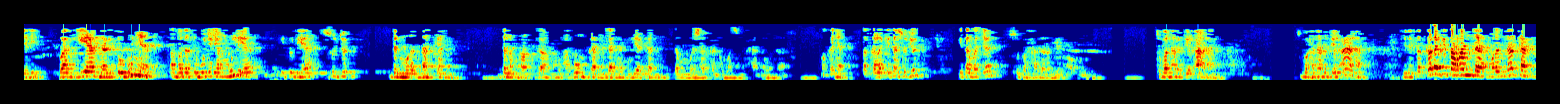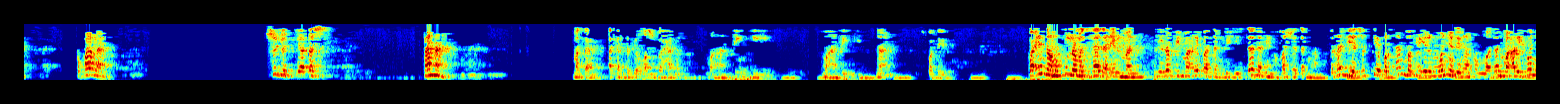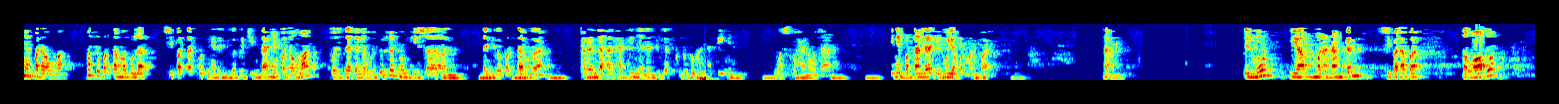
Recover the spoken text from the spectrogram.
Jadi bagian dari tubuhnya, anggota tubuhnya yang mulia itu dia sujud dan merendahkan dalam rangka mengagungkan dan memuliakan dan membesarkan Allah Subhanahu wa taala. Makanya tatkala kita sujud, kita baca subhana Subhanarabbil alam. Subhanarabbil alam. Jadi tatkala kita rendah, merendahkan kepala sujud di atas tanah maka akan tapi Allah Subhanahu Maha Tinggi Maha Tinggi nah seperti itu fa innahu kullama zada ilman li rabbih ma'rifatan bihi zada min karena dia setiap bertambah keilmuannya dengan Allah dan ma'rifatnya kepada Allah maka pertama pula sifat takutnya dan juga kecintanya pada Allah wazdada lahu dzullan wa dan juga bertambah kerendahan hatinya dan juga keluluhan hatinya Allah Subhanahu wa taala. Ini pertanda ilmu yang bermanfaat. Nah, ilmu yang menanamkan sifat apa? Tawadhu,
